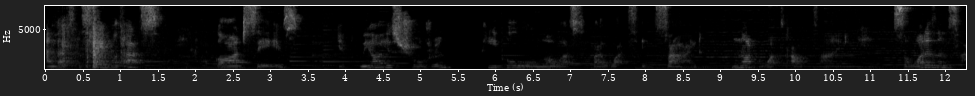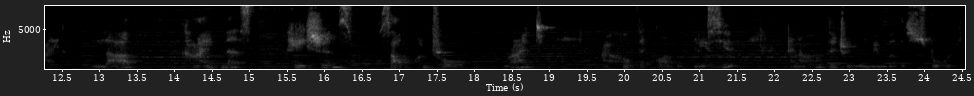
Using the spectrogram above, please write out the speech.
And that's the same with us. God says, if we are His children, people will know us by what's inside, not what's outside. So, what is inside? Love, kindness, patience, self control, right? I hope that God will bless you and I hope that you remember the story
